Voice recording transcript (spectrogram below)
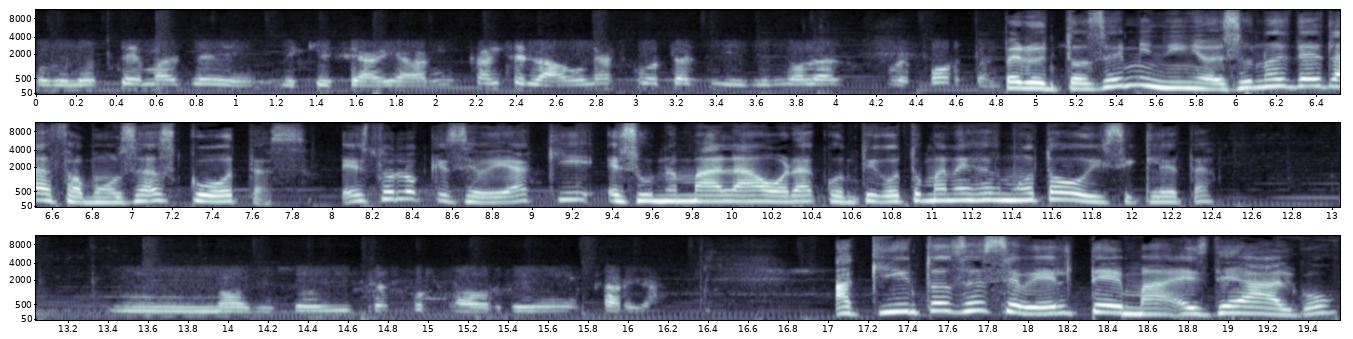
por unos temas de, de que se habían cancelado unas cuotas y ellos no las reportan. Pero entonces, mi niño, eso no es de las famosas cuotas. Esto lo que se ve aquí es una mala hora contigo. ¿Tú manejas moto o bicicleta? Mm, No, yo soy transportador de carga. Aquí entonces se ve el tema, es de algo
